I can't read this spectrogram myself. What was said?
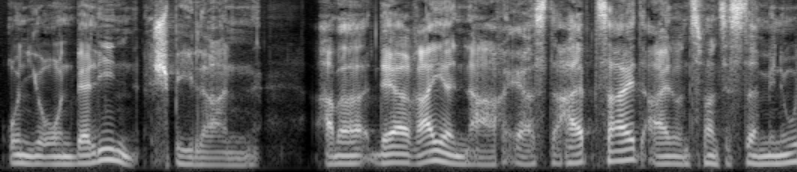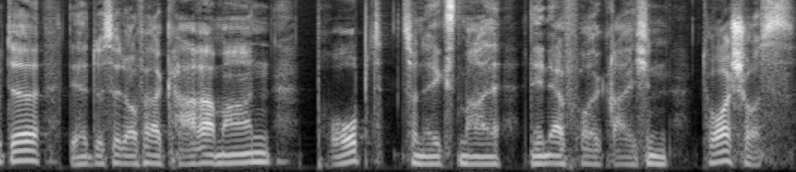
Union Berlin Spielern. Aber der Reihe nach erste Halbzeit, 21. Minute, der Düsseldorfer Karaman probt zunächst mal den erfolgreichen Torschuss.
